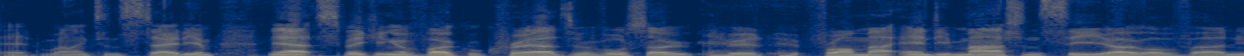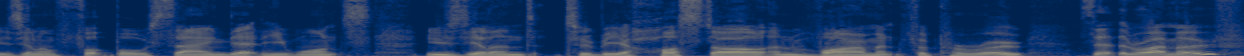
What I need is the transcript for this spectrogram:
at Wellington Stadium. Now, speaking of vocal crowds, we've also heard from uh, Andy Martin, CEO of uh, New Zealand Football, saying that he wants New Zealand to be a hostile environment for Peru. Is that the right move?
